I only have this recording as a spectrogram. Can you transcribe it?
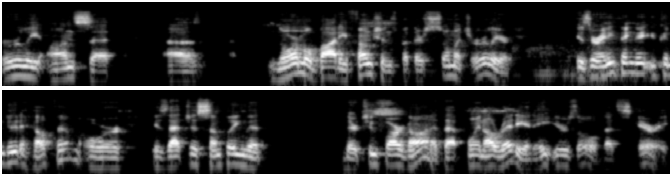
early onset uh, normal body functions, but they're so much earlier. Is there anything that you can do to help them, or is that just something that they're too far gone at that point already at eight years old? That's scary.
